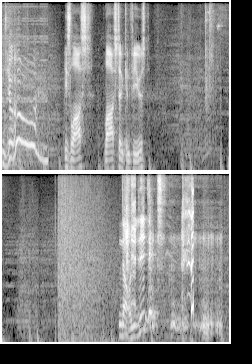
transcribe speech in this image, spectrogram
He's lost. Lost and confused. No, you didn't.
